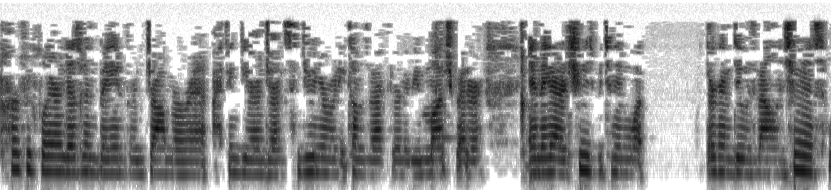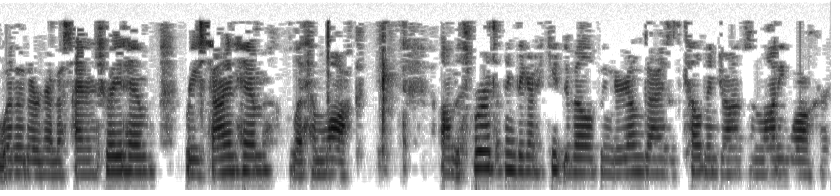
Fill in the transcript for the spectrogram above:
perfect player in Desmond Bane for Ja Morant. I think Jaren Jackson Jr. when he comes back, they're going to be much better. And they got to choose between what they're going to do with Valanciunas, whether they're going to sign and trade him, re-sign him, let him walk. Um, the Spurs, I think they got to keep developing their young guys with Keldon Johnson, Lonnie Walker,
